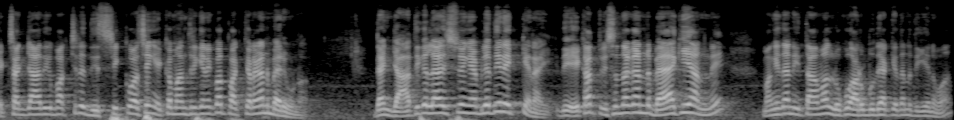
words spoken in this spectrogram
එක්සත් ජාතික පක්ෂයට දිස්ත්‍රික් වශයෙන් එක මන්ත්‍රී කෙනෙක්වත් පත් කරගන්න බැරි වුණා. දැන් ජාතික ලැයිස්තුවෙන් ඇවිල්ලා තියෙන එක්කෙනයි. ඉතින් ඒකත් විසඳ ගන්න බෑ කියන්නේ මං හිතන්නේ ඊටම ලොකු අරුබුදයක් එතන තියෙනවා.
